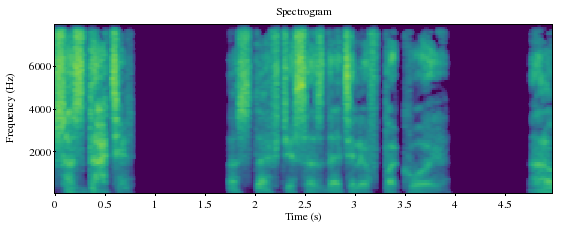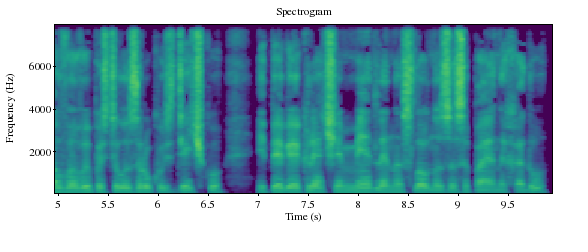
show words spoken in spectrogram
«Создатель!» «Оставьте Создателя в покое», Алва выпустил из рук уздечку и, пегая кляча, медленно, словно засыпая на ходу,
